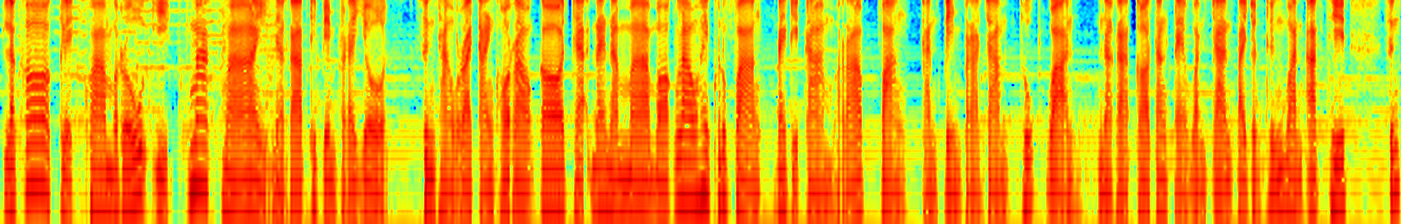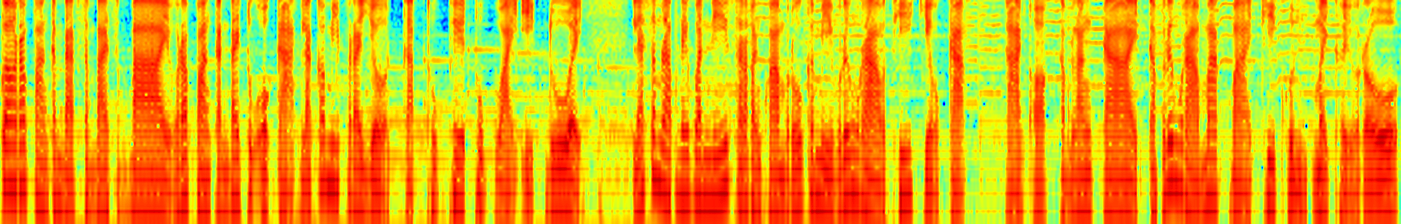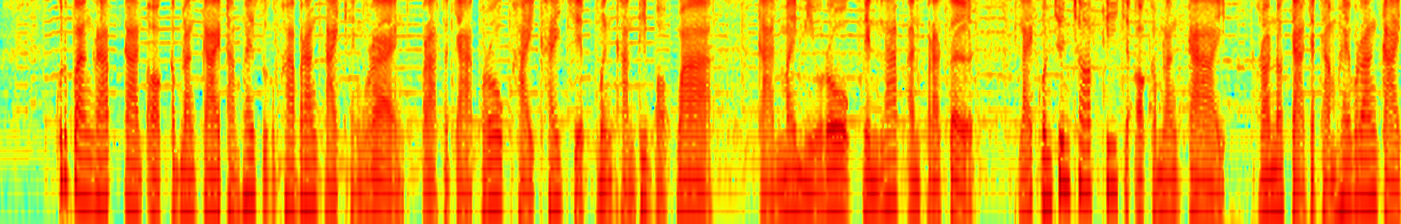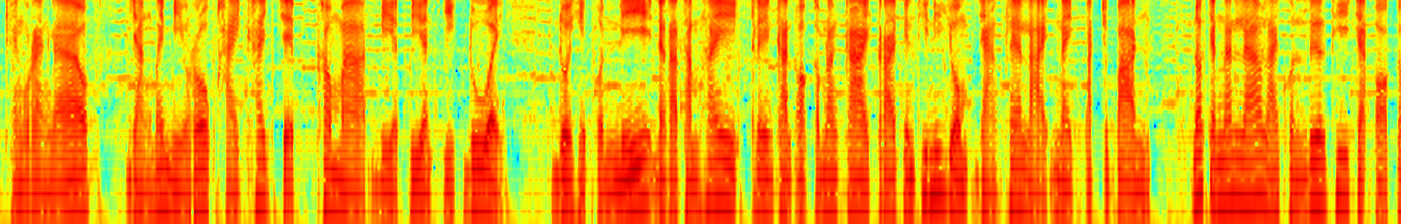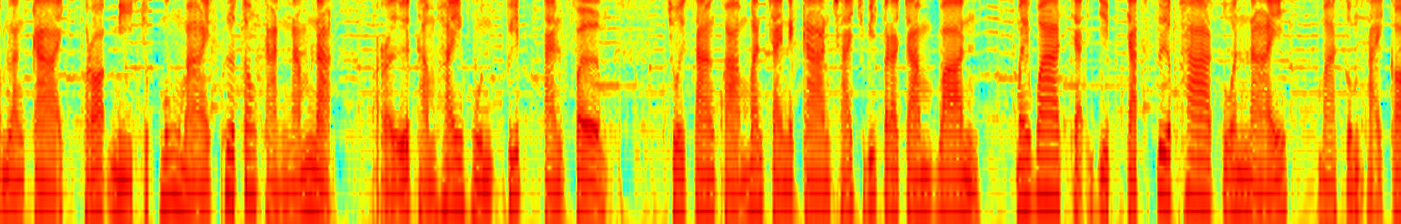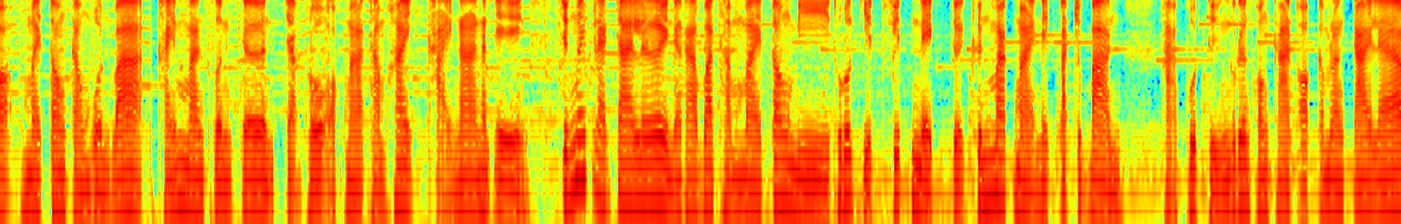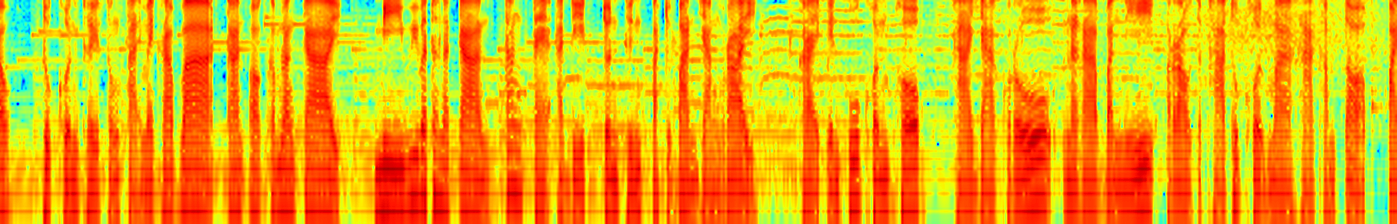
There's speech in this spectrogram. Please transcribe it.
แล้วก็เกล็ดความรู้อีกมากมายนะครับที่เป็นประโยชน์ ซึ่งทางรายการของเราก็จะได้นำมาบอกเล่าให้คุณผู้ฟังได้ติดตามรับฟังกันเป็นประจำทุกวันนะครับ ก็ตั้งแต่วันจันทร์ไปจนถึงวันอาทิตย์ ซึ่งก็รับฟังกันแบบสบายๆรับฟังกันได้ทุกโอกาส และก็มีประโยชน์กับทุกเพศทุกวัยอีกด้วย และสำหรับในวันนี้สารพันความรู้ก็มีเรื่องราวที่เกี่ยวกับ การออกกำลังกายกับเรื่องราวมากมายที่คุณไม่เคยรู้ คุณฟังครับการออกกำลังกายทำให้สุขภาพร่างกายแข็งแรง ปราศจากโรคภัยไข้เจ็บเหมือนคำที่บอกว่า การไม่มีโรคเป็นลาบอันประเสริฐ หลายคนชื่นชอบที่จะออกกำลังกาย เพราะนอกจากจะทำให้ร่างกายแข็งแรงแล้ว ยังไม่มีโรคภัยไข้เจ็บเข้ามาเบียดเบียนอีกด้วยโดยเหตุผลนี้นะครับทำให้เทรนด์การออกกำลังกายกลายเป็นที่นิยมอย่างแพร่หลายในปัจจุบัน นอกจากนั้นแล้วหลายคนเลือกที่จะออกกำลังกาย เพราะมีจุดมุ่งหมายเพื่อต้องการน้ำหนัก หรือทำให้หุ่น fit and firm ช่วยสร้างความมั่นใจในการใช้ชีวิตประจำวัน ไม่ว่าจะหยิบจับเสื้อผ้าตัวไหน มาสวมใส่ก็ไม่ต้องกังวลว่าไขมันส่วนเกินจะโผล่ออกมาทำให้ขายหน้านั่นเอง จึงไม่แปลกใจเลยนะครับว่าทำไมต้องมีธุรกิจฟิตเนสเกิดขึ้นมากมายในปัจจุบัน หากพูดถึงเรื่องของการออกกำลังกายแล้ว ทุกคนเคยสงสัยไหมครับว่า การออกกำลังกาย มีวิวัฒนาการตั้งแต่อดีตจนถึงปัจจุบันอย่างไร ใครเป็นผู้ค้นพบ ถ้าอยากรู้นะครับ วันนี้เราจะพาทุกคนมาหาคำตอบไป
